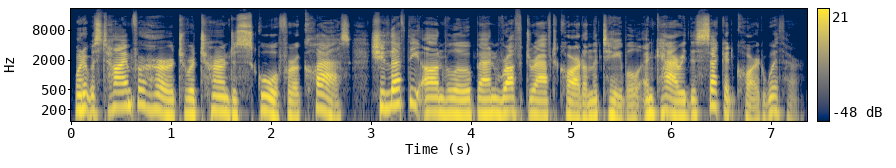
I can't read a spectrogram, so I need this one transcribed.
When it was time for her to return to school for a class, she left the envelope and rough draft card on the table and carried the second card with her.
